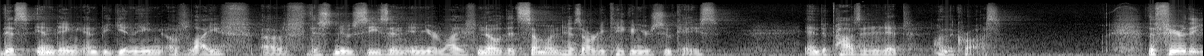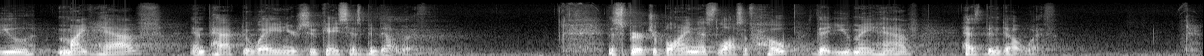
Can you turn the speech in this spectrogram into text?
this ending and beginning of life, of this new season in your life, know that someone has already taken your suitcase and deposited it on the cross. The fear that you might have and packed away in your suitcase has been dealt with. The spiritual blindness, loss of hope that you may have has been dealt with.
